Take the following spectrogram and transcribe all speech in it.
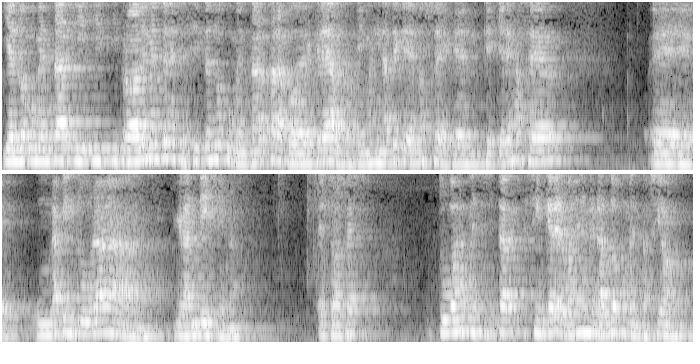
Y el documentar, y, y- y probablemente necesites documentar para poder crear, porque imagínate que, no sé, que, que quieres hacer eh, una pintura grandísima. Entonces, tú vas a necesitar, sin querer, vas a generar documentación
